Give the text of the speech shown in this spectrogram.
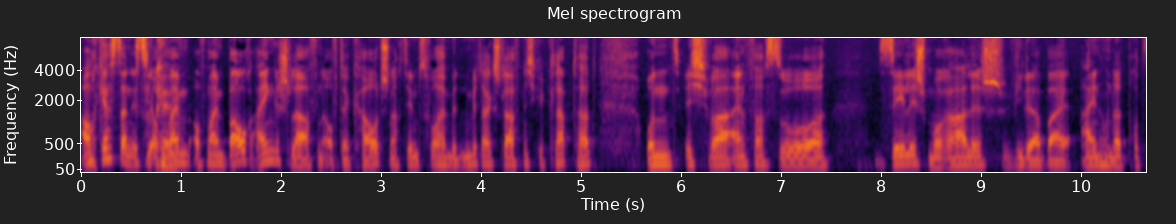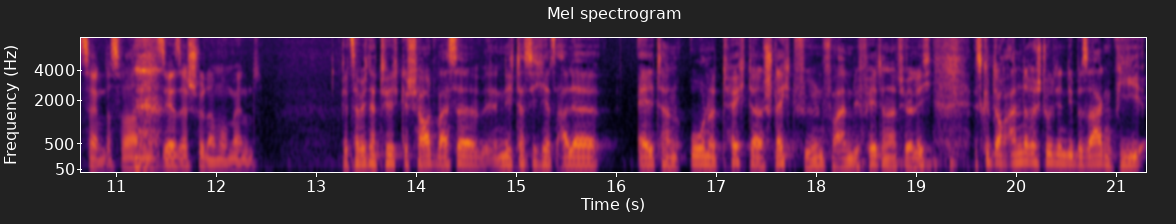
auch gestern ist sie Okay. auf, meinem, auf meinem Bauch eingeschlafen auf der Couch, nachdem es vorher mit dem Mittagsschlaf nicht geklappt hat. Und ich war einfach so seelisch, moralisch wieder bei 100 Prozent. Das war ein sehr, sehr schöner Moment. Jetzt habe ich natürlich geschaut, weißt du, nicht, dass sich jetzt alle Eltern ohne Töchter schlecht fühlen, vor allem die Väter natürlich. Es gibt auch andere Studien, die besagen, wie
